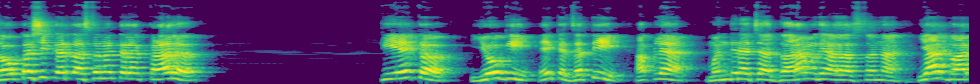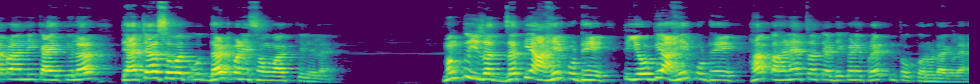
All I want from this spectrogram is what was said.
चौकशी करत असताना त्याला कळालं की एक योगी एक जती आपल्या मंदिराच्या द्वारामध्ये आला असताना या द्वारपाळांनी काय केलं? त्याच्यासोबत उद्धटपणे संवाद केलेला आहे. मग तू जती आहे कुठे? ती योगी आहे कुठे? हा पाहण्याचा त्या ठिकाणी प्रयत्न तो करू लागला.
